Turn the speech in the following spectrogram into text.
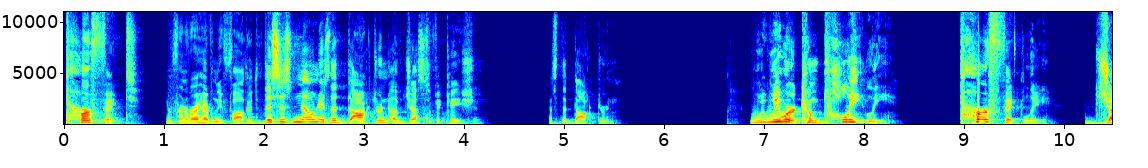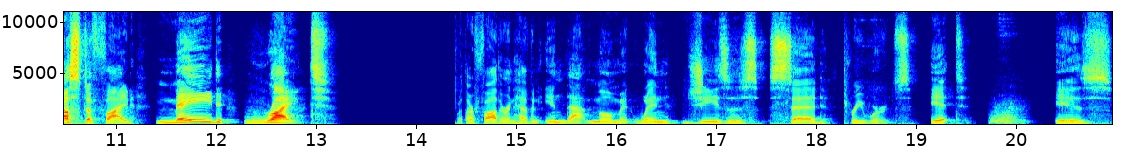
perfect in front of our Heavenly Father. This is known as the doctrine of justification. That's the doctrine. We, we were completely, perfectly justified, made right with our Father in heaven in that moment when Jesus said three words It is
